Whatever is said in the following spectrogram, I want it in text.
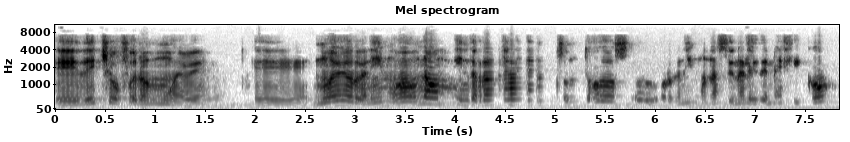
eh, de hecho fueron nueve. Eh, nueve organismos, no, internacionales, son todos organismos nacionales de México,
